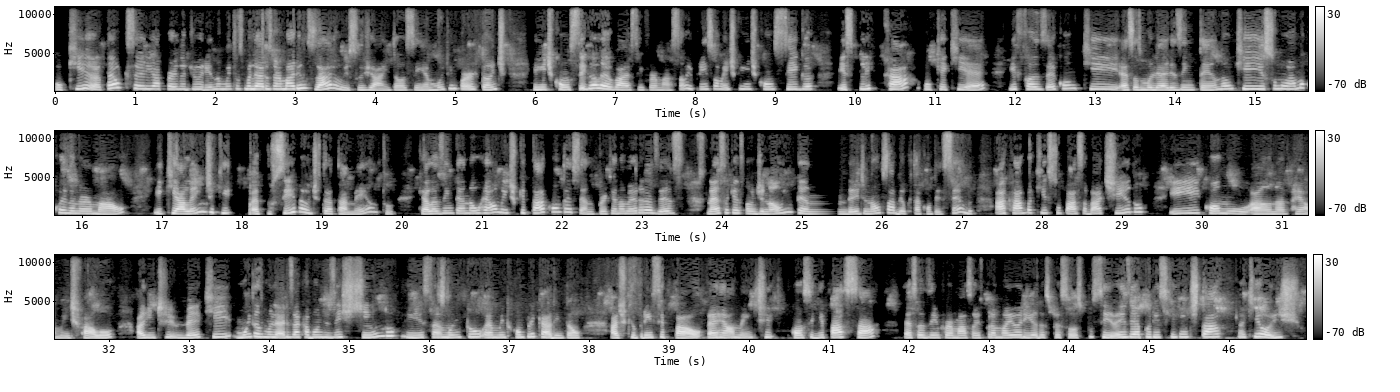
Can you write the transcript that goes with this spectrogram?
o que até o que seria a perda de urina, muitas mulheres normalizaram isso já. Então, assim, é muito importante que a gente consiga levar essa informação e principalmente que a gente consiga explicar o que que é e fazer com que essas mulheres entendam que isso não é uma coisa normal e que além de que é possível de tratamento, que elas entendam realmente o que está acontecendo, porque na maioria das vezes, nessa questão de não entender, de não saber o que está acontecendo, acaba que isso passa batido e, como a Ana realmente falou, a gente vê que muitas mulheres acabam desistindo e isso é muito, é muito complicado. Então, acho que o principal é realmente conseguir passar essas informações para a maioria das pessoas possíveis e é por isso que a gente está aqui hoje.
